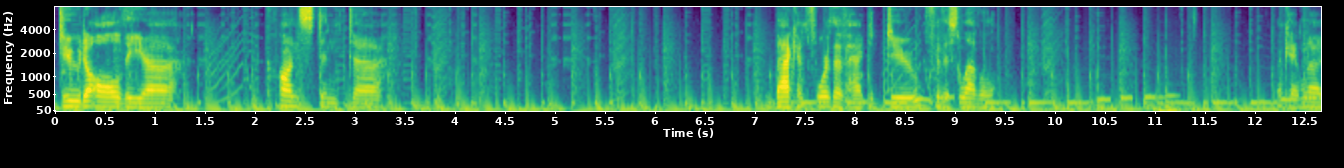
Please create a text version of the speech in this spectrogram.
due to all the uh, constant uh, back and forth I've had to do for this level. Okay, I'm gonna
